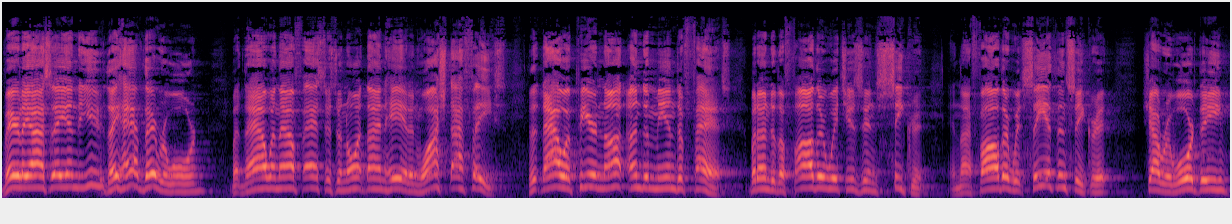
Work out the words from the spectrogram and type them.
Verily I say unto you, they have their reward. But thou, when thou fastest, anoint thine head and wash thy face that thou appear not unto men to fast, but unto the Father which is in secret. And thy Father which seeth in secret shall reward thee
